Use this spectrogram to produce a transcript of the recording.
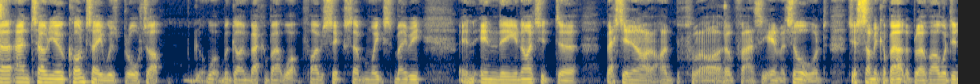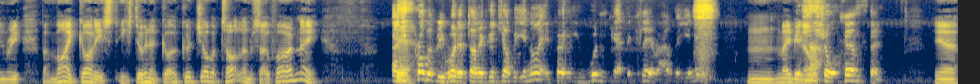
uh, Antonio Conte was brought up, what we're going back about what five, six, seven weeks maybe, in in the United uh, betting, and I, I, I don't fancy him at all. Just something about the bloke I didn't really. But my God, he's he's doing a good, good job at Tottenham so far, hasn't he? And Yeah. he probably would have done a good job at United, but you wouldn't get the clear out that you need. Mm, maybe It's not. a short term thing. Yeah,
